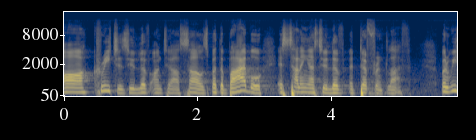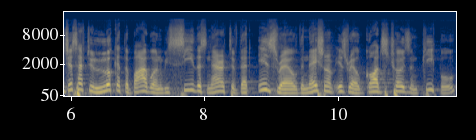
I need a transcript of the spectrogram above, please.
are creatures who live unto ourselves. But the Bible is telling us to live a different life. But we just have to look at the Bible and we see this narrative that Israel, the nation of Israel, God's chosen people,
